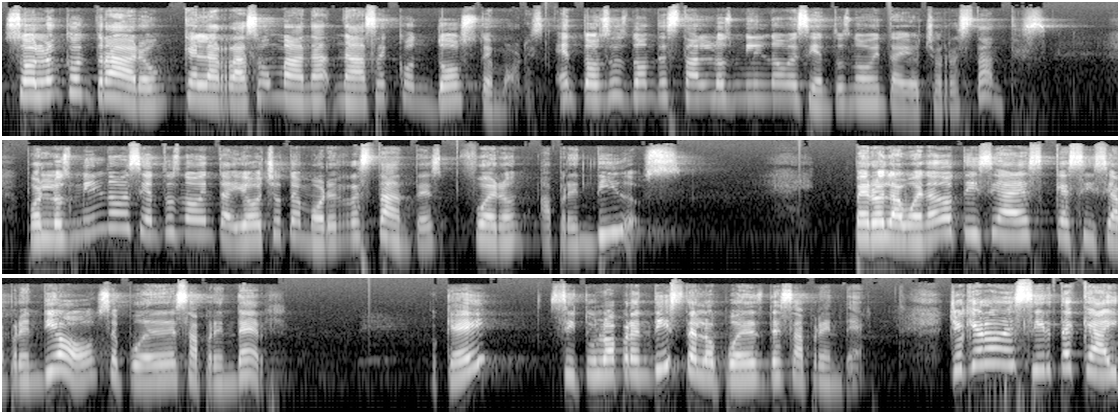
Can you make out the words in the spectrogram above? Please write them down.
solo encontraron que la raza humana nace con dos temores. Entonces, ¿dónde están los 1998 restantes? Pues los 1998 temores restantes fueron aprendidos. Pero la buena noticia es que si se aprendió, se puede desaprender. ¿Ok? Si tú lo aprendiste, lo puedes desaprender. Yo quiero decirte que hay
